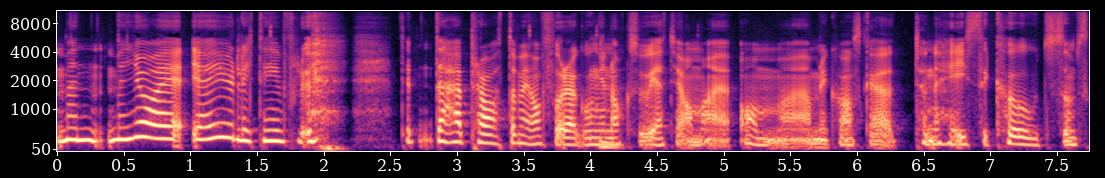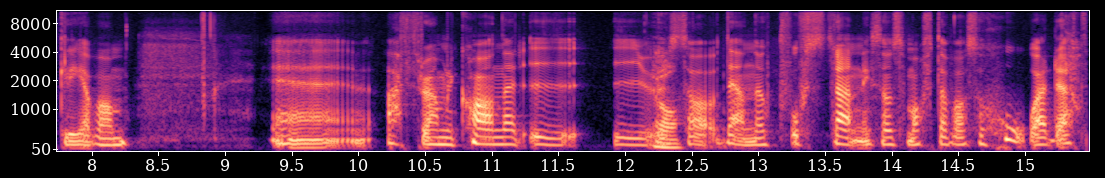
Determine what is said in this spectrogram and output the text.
men men jag, är, jag är ju lite influ... Det, här pratade vi om förra gången också, vet jag, om, om amerikanska Ta-Nehisi Coates som skrev om eh, afroamerikaner i, i USA. Den uppfostran liksom, som ofta var så hård. Att,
